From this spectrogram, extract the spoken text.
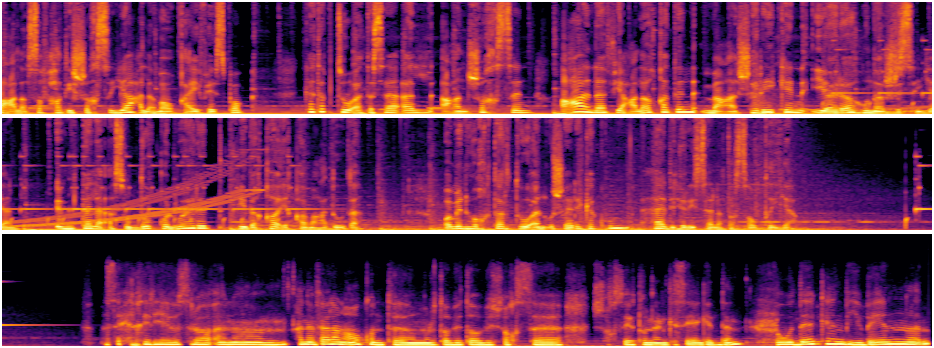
فعلى صفحتي الشخصية على موقع فيسبوك. كتبت أتساءل عن شخص عانى في علاقة مع شريك يراه نرجسيا. امتلأ صندوق الوارد في دقائق معدودة. ومنه اخترت أن أشارككم هذه الرسالة الصوتية. مساء الخير يا يسرا أنا أنا فعلا آه كنت مرتبطة بشخص شخصيته نرجسية جدا. وده كان بيبان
